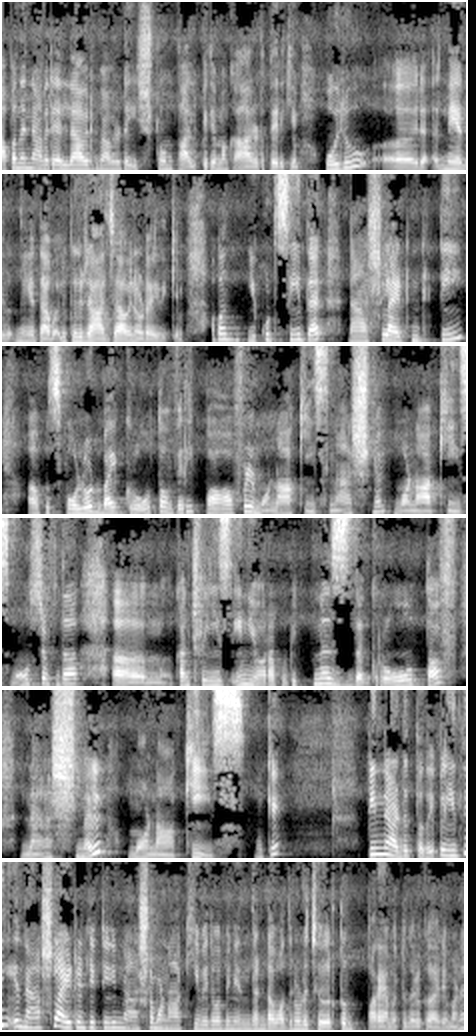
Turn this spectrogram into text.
അപ്പം തന്നെ അവരെല്ലാവരും അവരുടെ ഇഷ്ടവും താല്പര്യമൊക്കെ ആരുടെത്തായിരിക്കും ഒരു നേതാവ് അല്ലെങ്കിൽ ഒരു രാജാവിനോടായിരിക്കും. അപ്പം you could see that national identity was followed by growth of very powerful monarchies national monarchies most of the countries in Europe witness the growth of national monarchies okay പിന്നെ അടുത്തത് ഇപ്പോൾ ഇത് നാഷണൽ ഐഡന്റിറ്റിയും നാഷണൽ മൊണാക്കിയും വരുമ്പോൾ പിന്നെ എന്തുണ്ടാവും? അതിനോട് ചേർത്ത് പറയാൻ പറ്റുന്ന ഒരു കാര്യമാണ്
